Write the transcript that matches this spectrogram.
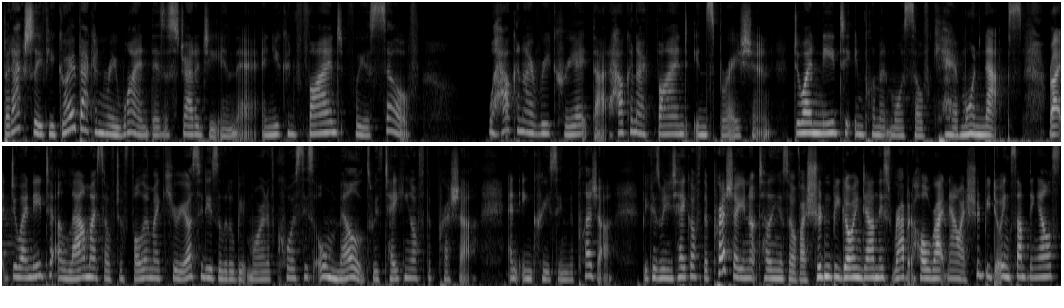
But actually if you go back and rewind there's a strategy in there and you can find for yourself well, how can I recreate that? How can I find inspiration? Do I need to implement more self care, more naps, right? Do I need to allow myself to follow my curiosities a little bit more? And of course, this all melds with taking off the pressure and increasing the pleasure. Because when you take off the pressure, you're not telling yourself, I shouldn't be going down this rabbit hole right now. I should be doing something else.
